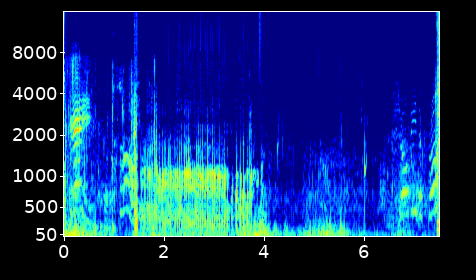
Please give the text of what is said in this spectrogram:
Okay, so show me the frog.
